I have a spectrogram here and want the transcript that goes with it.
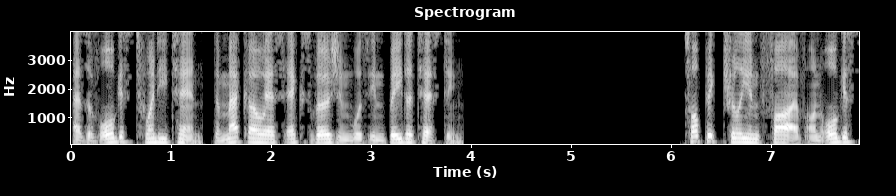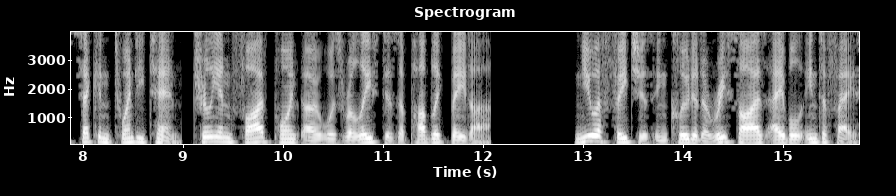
As of August 2010, the Mac OS X version was in beta testing. Topic Trillian 5 On August 2, 2010, Trillian 5.0 was released as a public beta. Newer features included a resize-able interface,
